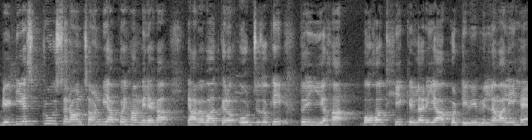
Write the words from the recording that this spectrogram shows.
डीटीएस ट्रू सराउंड साउंड भी आपको यहाँ मिलेगा। यहाँ पे बात करें और चीज़ों की तो यहाँ बहुत ही किलर ये आपको टीवी मिलने वाली है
